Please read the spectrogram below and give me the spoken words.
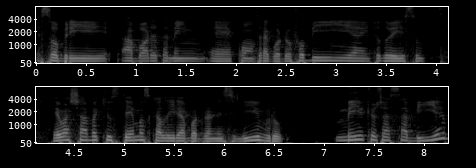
é sobre aborda também é, contra a gordofobia e tudo isso, eu achava que os temas que ela iria abordar nesse livro meio que eu já sabia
